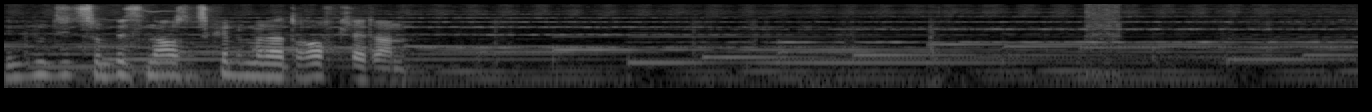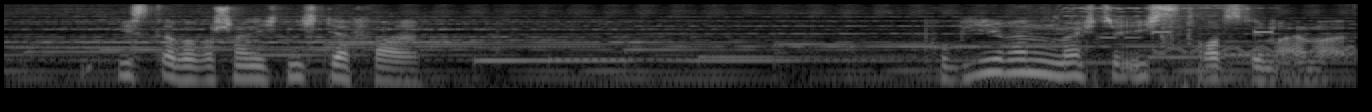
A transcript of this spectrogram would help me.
Hinten sieht es so ein bisschen aus, als könnte man da drauf klettern. Ist aber wahrscheinlich nicht der Fall. Probieren möchte ich es trotzdem einmal.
